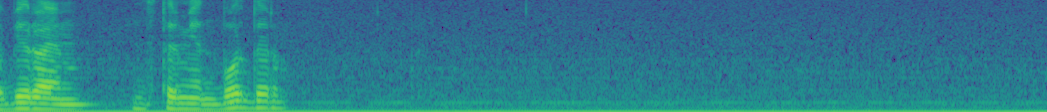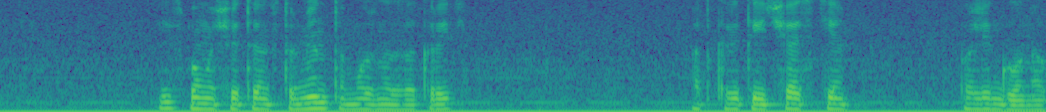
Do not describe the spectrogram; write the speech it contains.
Выбираем инструмент Border. И с помощью этого инструмента можно закрыть открытые части полигонов.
